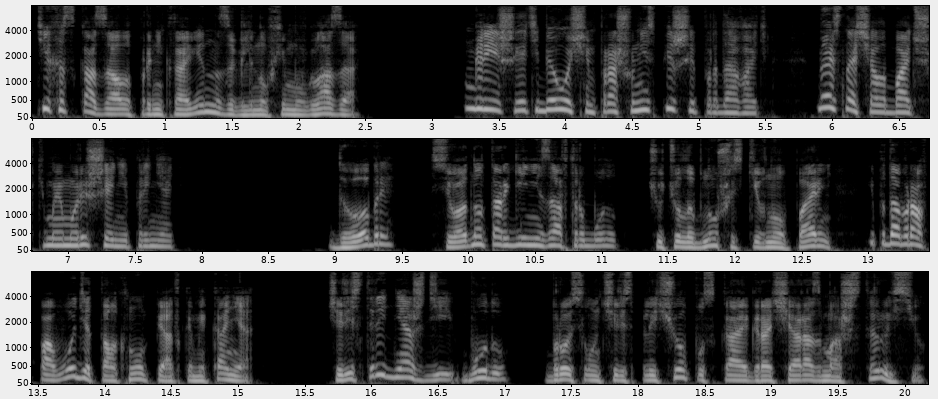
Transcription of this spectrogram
тихо сказала, проникновенно заглянув ему в глаза. «Гриша, я тебя очень прошу, не спеши продавать. Дай сначала батюшке моему решение принять». «Добре. Все одно торги не завтра будут», — чуть улыбнувшись, кивнул парень и, подобрав поводья, толкнул пятками коня. «Через три дня жди, буду», — бросил он через плечо, пуская грача размашистой рысью.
